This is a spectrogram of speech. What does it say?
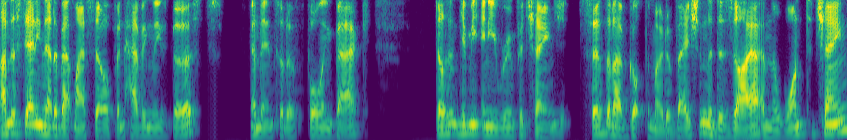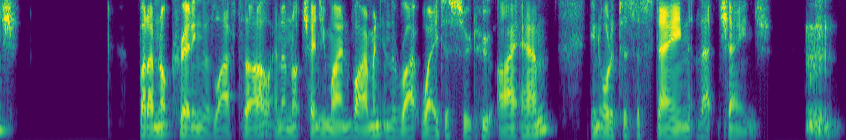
understanding that about myself and having these bursts and then sort of falling back doesn't give me any room for change. It says that I've got the motivation, the desire, and the want to change, but I'm not creating the lifestyle and I'm not changing my environment in the right way to suit who I am in order to sustain that change.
